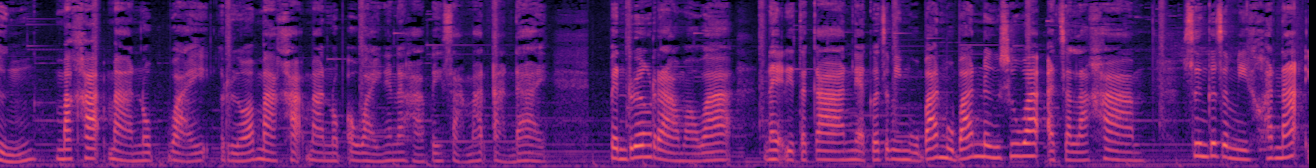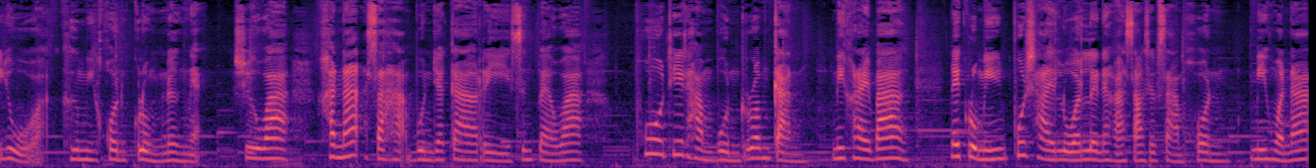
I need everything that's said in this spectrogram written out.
ถึงมคะมานพไว้ หรือว่ามาคะมานพเอาไว้เนี่ยนะคะ ไปสามารถอ่านได้ เป็นเรื่องราวมาว่า ในอดีตการเนี่ยก็จะมีหมู่บ้านหมู่บ้านหนึ่งชื่อว่าอัจลคามซึ่งก็จะมีคณะอยู่คือมีคนกลุ่มหนึ่งเนี่ย ชื่อว่า คณะสหบุญญาการี ซึ่งแปลว่า ผู้ที่ทำบุญร่วมกัน มีใครบ้าง ในกลุ่มนี้ผู้ชายล้วนเลยนะคะ 33 คน มีหัวหน้า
